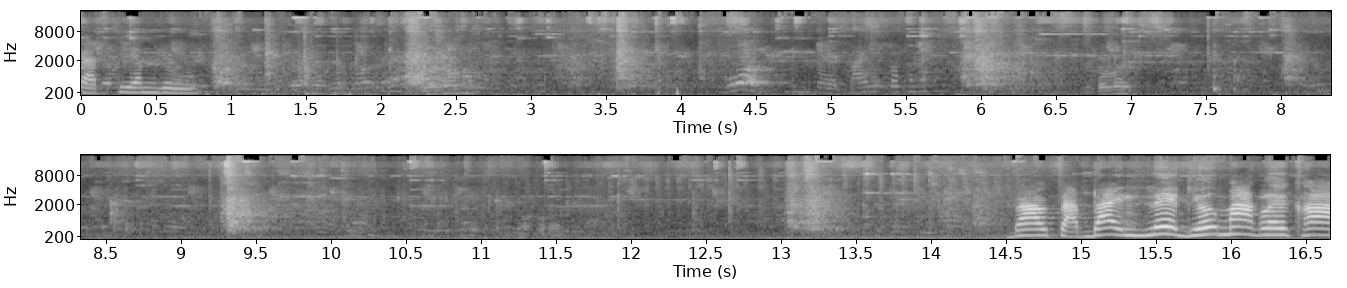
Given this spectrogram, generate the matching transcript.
จัดเตรียมอยู่ ดาวจับได้เลขเยอะมากเลยค่ะ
